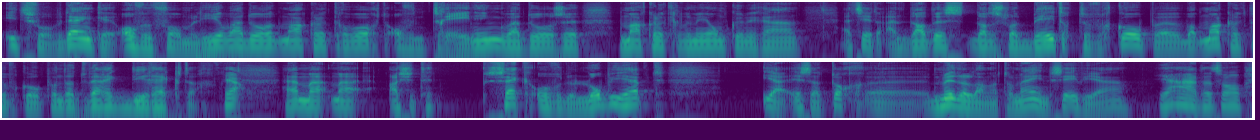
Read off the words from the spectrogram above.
iets voor bedenken. Of een formulier waardoor het makkelijker wordt, of een training waardoor ze makkelijker ermee om kunnen gaan, et cetera. En dat is, dat is wat beter te verkopen, wat makkelijker te verkopen, want dat werkt directer. Ja. Hè, maar, maar als je het sec over de lobby hebt, ja, is dat toch uh, middellange termijn, zeven jaar. Ja, dat is.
